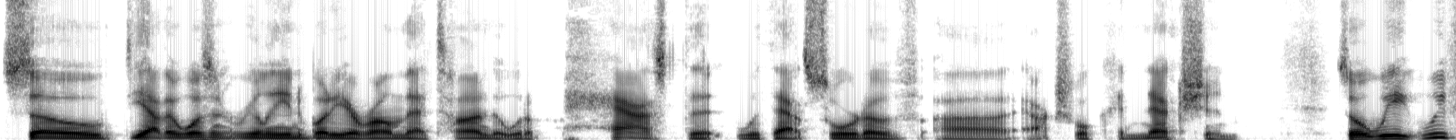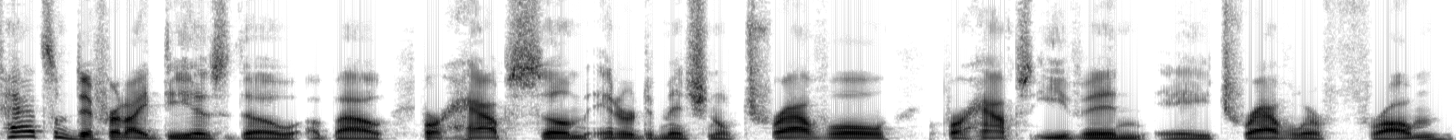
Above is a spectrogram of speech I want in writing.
So, yeah, there wasn't really anybody around that time that would have passed that with that sort of uh, actual connection. So we we've had some different ideas though about perhaps some interdimensional travel, perhaps even a traveler from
